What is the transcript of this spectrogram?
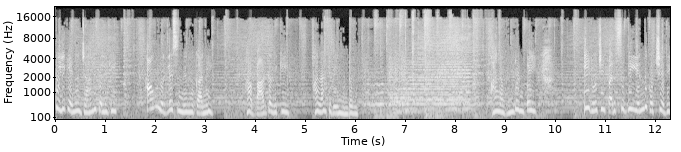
పులికైనా జాలి కలిగి ఆవును వదిలేసిందేమో కానీ ఆ భార్గవికి అలాంటివి ఉండవు. అలా ఉండుంటే ఈ రోజు ఈ పరిస్థితి ఎందుకు వచ్చేది?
